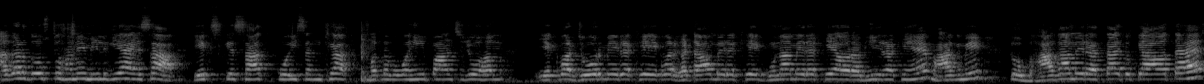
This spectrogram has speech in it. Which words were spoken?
अगर दोस्तों हमें मिल गया ऐसा एक्स के साथ कोई संख्या मतलब वही पाँच जो हम एक बार ज़ोर में रखे, एक बार घटाव में रखे, गुना में रखे और अभी रखे हैं भाग में तो भागा में रहता है तो क्या होता है?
